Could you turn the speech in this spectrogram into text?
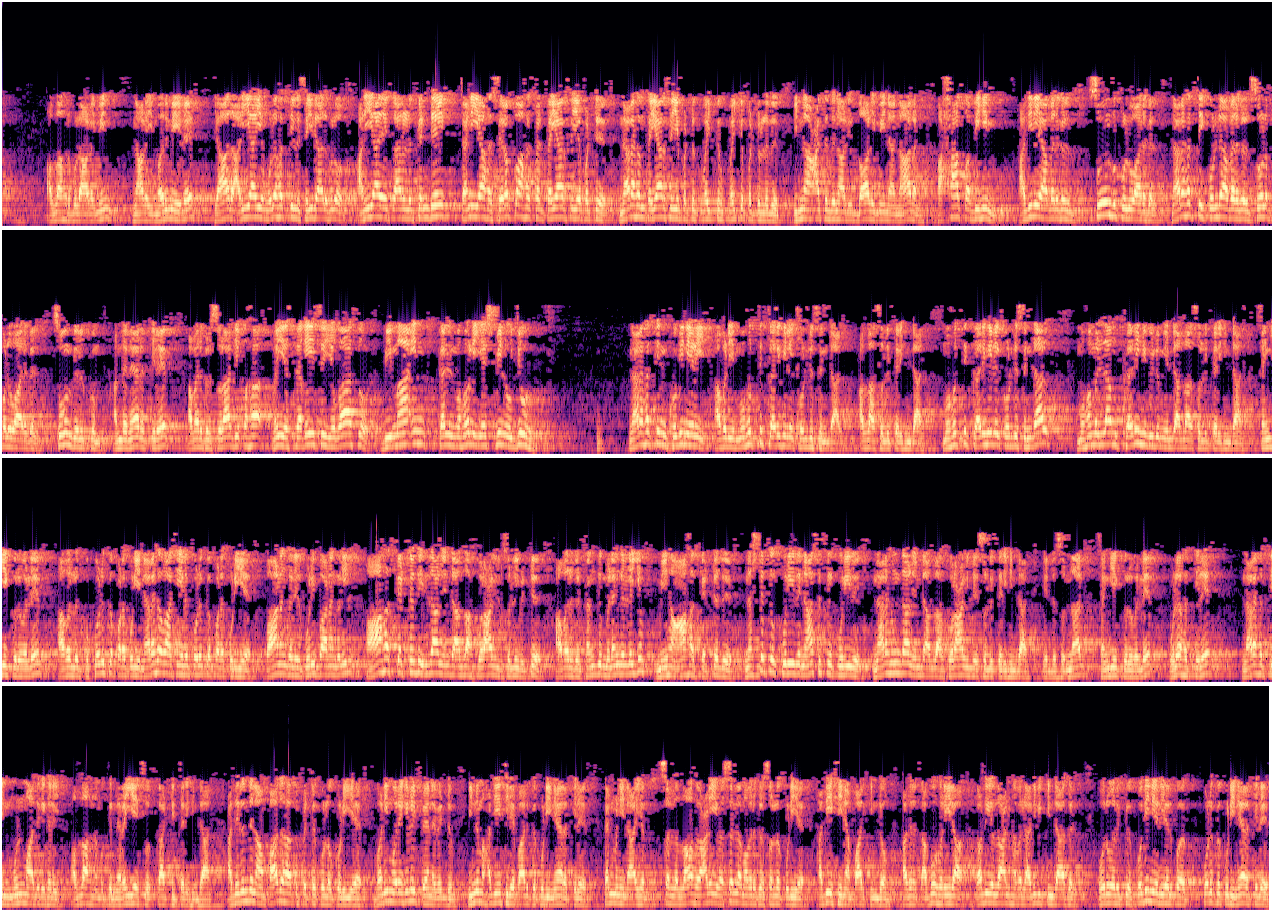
அல்லாஹர்புல் ஆலமீன் நாளை மறுமையிலே யார் அநியாயம் உலகத்தில் செய்தார்களோ அநியாயக்காரர்களுக்கென்றே தனியாக சிறப்பாக தயார் செய்யப்பட்டு நரகம் தயார் செய்யப்பட்டு வைத்து வைக்கப்பட்டுள்ளது. இன்னா ஆத்தது நாளில் தாலிமீன நாரன் அஹா கபிஹிம் அதிலே அவர்கள் சூழ்ந்து கொள்வார்கள் நரகத்தை கொண்டு அவர்கள் சூழப்படுவார்கள் சூழ்ந்து இருக்கும் அந்த நேரத்திலே அவர்கள் சுலாதிகா மையஸ்தகீசு யுகாசு பிமாயின் கல் முகல் யஸ்வின் உஜூ நரகத்தின் குவிநீரை அவளுடைய முகத்துக்கு அருகிலே கொண்டு சென்றால் அல்லாஹ் சொல்லித் தருகின்றான். முகத்துக்கு அருகிலே கொண்டு சென்றால் முகமெல்லாம் கருகிவிடும் என்று அல்லாஹ் சொல்லித் தருகின்றான். சங்கி குருவலே அவர்களுக்கு கொடுக்கப்படக்கூடிய நரகவாசிகளுக்கு கொடுக்கப்படக்கூடிய பானங்களில் குடிபானங்களில் ஆக கெட்டது இதுதான் என்று அல்லாஹ் குரானில் சொல்லிவிட்டு அவர்கள் தங்கும் இடங்களிலேயும் மிக ஆக கெட்டது நஷ்டத்துக்குரியது நாசத்துக்குரியது நரகம்தான் என்று அல்லாஹ் குரானிலே சொல்லித் தருகின்றான். என்று சொன்னால் சங்கி குருவலே உலகத்திலே நரகத்தின் முன்மாதிரிகளை அல்லாஹ் நமக்கு நிறைய காட்டி காட்டித் தருகின்றான். அதிலிருந்து நாம் பாதுகாப்பு பெற்றுக் கொள்ளக்கூடிய வழிமுறைகளை பேண வேண்டும். இன்னும் ஹதீசிலே பார்க்கக்கூடிய நேரத்திலே கண்மணி நாயகம் ஸல்லல்லாஹு அலை வசல்லம் அவர்கள் சொல்லக்கூடிய ஹதீஸை நாம் பார்க்கின்றோம். அதற்கு அபுஹரீரா ரதியுல்லான் அவர் அவர்கள் அறிவிக்கின்றார்கள். ஒருவருக்கு கொதிநீர் ஏற்ப கொடுக்கக்கூடிய நேரத்திலே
